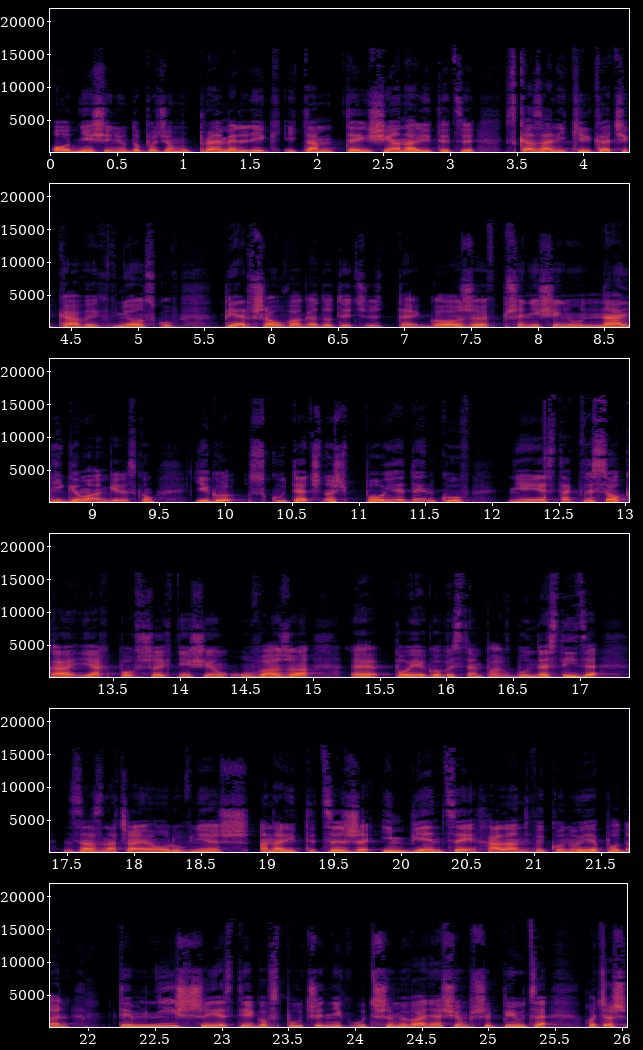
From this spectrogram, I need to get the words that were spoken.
odniesieniu do poziomu Premier League i tamtejsi analitycy wskazali kilka ciekawych wniosków. Pierwsza uwaga dotyczy tego, że w przeniesieniu na ligę angielską jego skuteczność pojedynków nie jest tak wysoka, jak powszechnie się uważa e, po jego występach w Bundeslidze. Zaznaczają również analitycy, że im więcej Haaland wykonuje podań, tym niższy jest jego współczynnik utrzymywania się przy piłce. Chociaż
